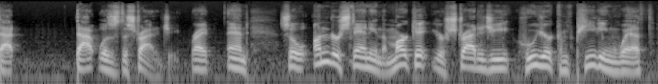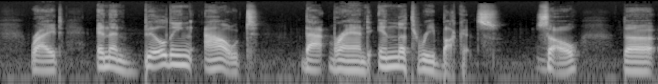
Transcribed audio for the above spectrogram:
that that was the strategy, right? And so understanding the market, your strategy, who you're competing with, right? And then building out that brand in the three buckets. So the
